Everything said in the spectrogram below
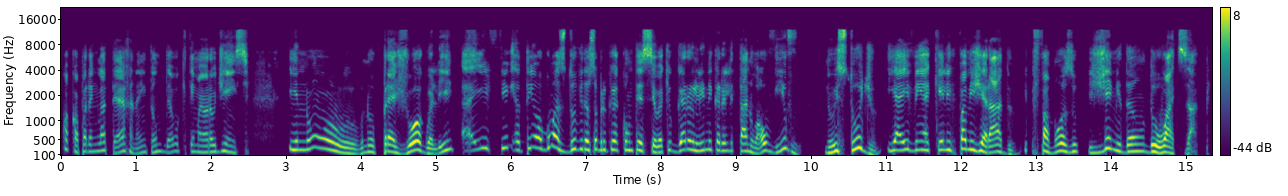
com a Copa da Inglaterra, né? Então é o que tem maior audiência. E no, no pré-jogo ali, aí eu tenho algumas dúvidas sobre o que aconteceu. É que o Gary Lineker ele tá no ao vivo, no estúdio, e aí vem aquele famigerado e famoso gemidão do WhatsApp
